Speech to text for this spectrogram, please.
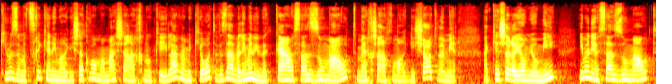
כאילו זה מצחיק, כי אני מרגישה כבר ממש שאנחנו קהילה ומכירות וזה, אבל אם אני דקה עושה זום אאוט מאיך שאנחנו מרגישות ומהקשר היומיומי, אם אני עושה זום אאוט,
